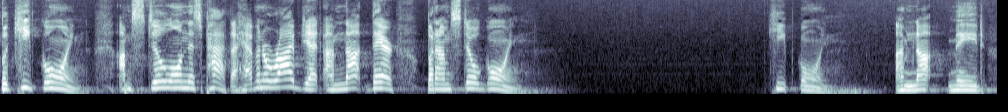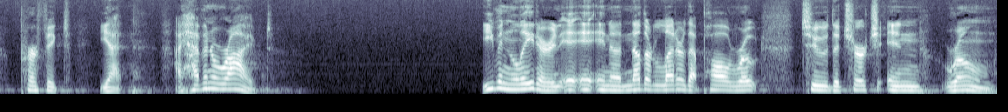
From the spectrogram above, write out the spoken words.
but keep going. I'm still on this path. I haven't arrived yet. I'm not there, but I'm still going. Keep going. I'm not made perfect yet. I haven't arrived. Even later, in, in, another letter that Paul wrote to the church in Rome,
